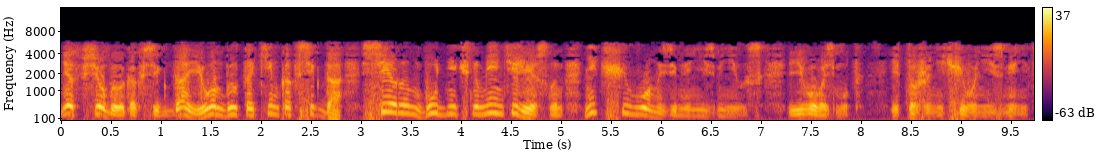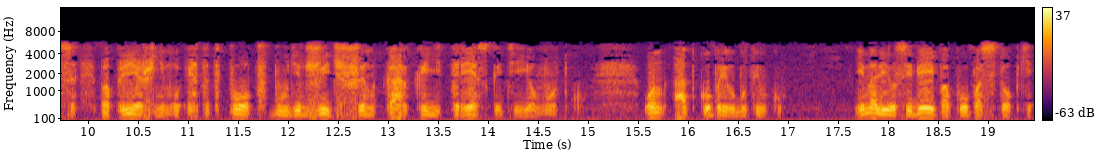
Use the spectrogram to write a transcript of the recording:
Нет, все было как всегда, и он был таким, как всегда, серым, будничным, неинтересным. Ничего на земле не изменилось, и его возьмут, и тоже ничего не изменится. По-прежнему этот поп будет жить с шинкаркой и трескать ее водку. Он откупорил бутылку и налил себе и попу по стопке.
